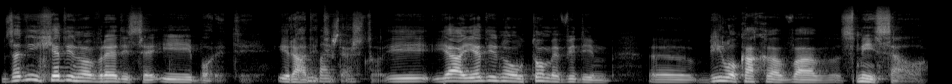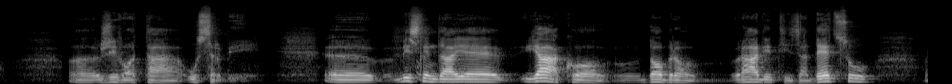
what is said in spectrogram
za njih jedino vredi se i boriti i raditi Baš nešto. Tako. I ja jedino u tome vidim e, bilo kakav smisao e, života u Srbiji. E, mislim da je jako dobro raditi za decu, e,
